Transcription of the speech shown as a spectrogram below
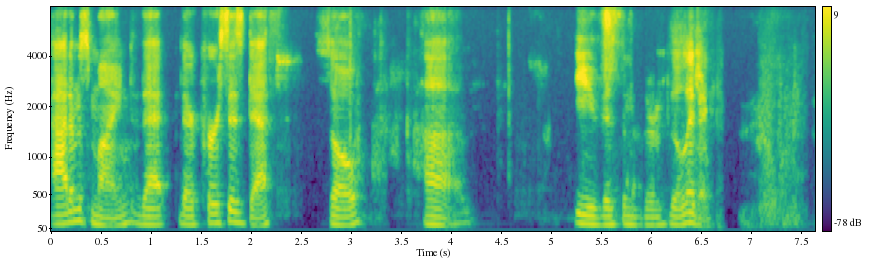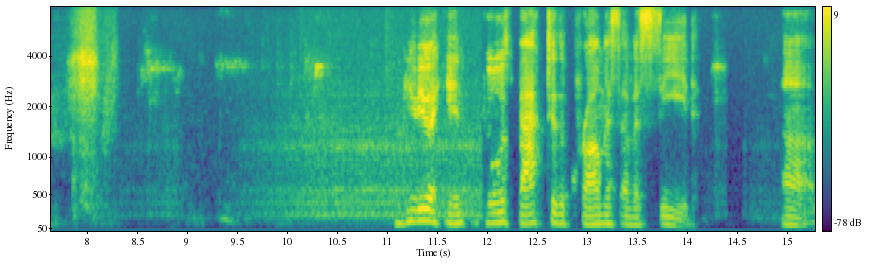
Adam's mind that their curse is death, so uh, Eve is the mother of the living? I'll give you a hint. It goes back to the promise of a seed. Uh,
